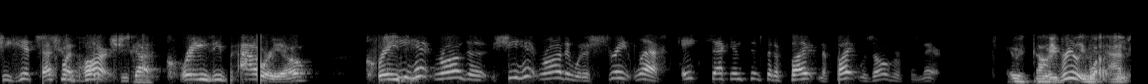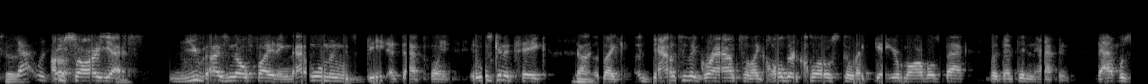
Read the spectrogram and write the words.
She hits That's too my point. hard. She's got crazy power, yo. Crazy. She hit Ronda. She hit Ronda with a straight left. Eight seconds into the fight, and the fight was over from there. it was done. It really was, dude. absolutely. That was I'm it. sorry, yes. You guys know fighting. That woman was beat at that point. It was gonna take done. like down to the ground to like hold her close to like get your marbles back, but that didn't happen. That was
